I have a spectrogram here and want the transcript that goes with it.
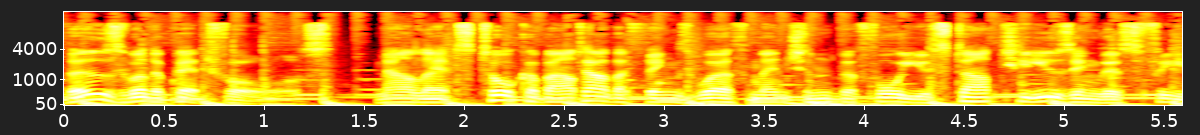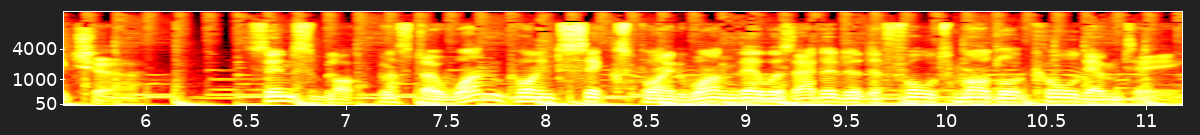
Those were the pitfalls. Now let's talk about other things worth mentioned before you start using this feature. Since Blockbuster 1.6.1 there was added a default model called Empty.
